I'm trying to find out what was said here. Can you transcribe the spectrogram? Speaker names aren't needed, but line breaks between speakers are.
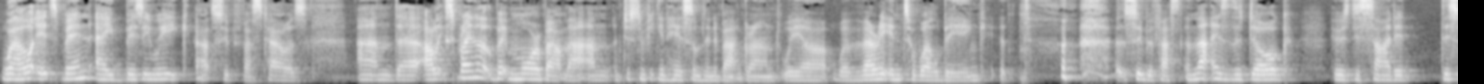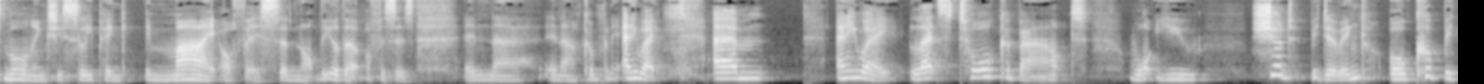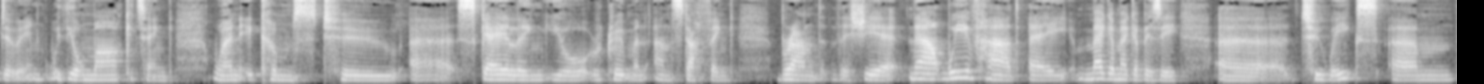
Well, it's been a busy week at Superfast Towers. And uh, I'll explain a little bit more about that. And just if you can hear something in the background, we are we're very into well-being at, at Superfast, and that is the dog who has decided this morning she's sleeping in my office and not the other offices in uh, in our company. Anyway, um, anyway, let's talk about what you should be doing or could be doing with your marketing when it comes to uh, scaling your recruitment and staffing brand this year. Now, we've had a mega, mega busy uh, two weeks. Um,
